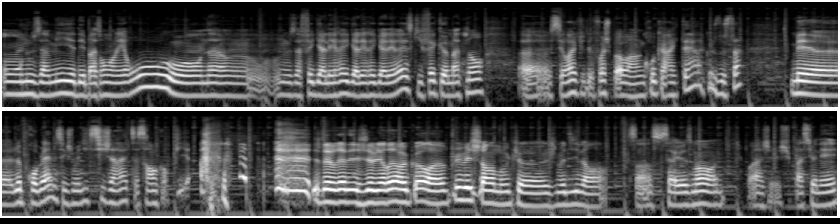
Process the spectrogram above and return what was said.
On nous a mis des bâtons dans les roues, on, nous a fait galérer, galérer, galérer, ce qui fait que maintenant, euh, c'est vrai que des fois je peux avoir un gros caractère à cause de ça. Mais euh, le problème, c'est que je me dis que si j'arrête, ça sera encore pire. je, devrais, deviendrai encore euh, plus méchant. Donc je me dis non, sérieusement, voilà, je, suis passionné.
